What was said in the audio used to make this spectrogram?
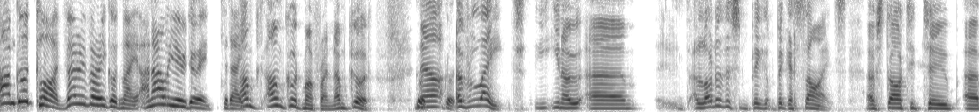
I'm good, Clive. Very, very good, mate. And how are you doing today? I'm I'm good, my friend. I'm good. good now, good. of late, you know, um, a lot of the big, bigger sites have started to uh,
